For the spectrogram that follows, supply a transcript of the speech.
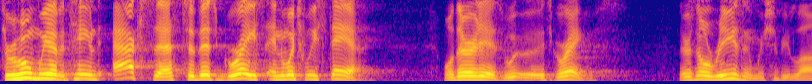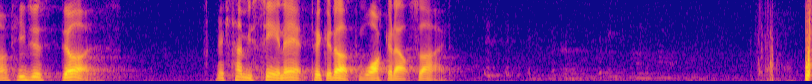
through whom we have attained access to this grace in which we stand. Well, there it is. It's grace. There's no reason we should be loved. He just does. Next time you see an ant, pick it up and walk it outside.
